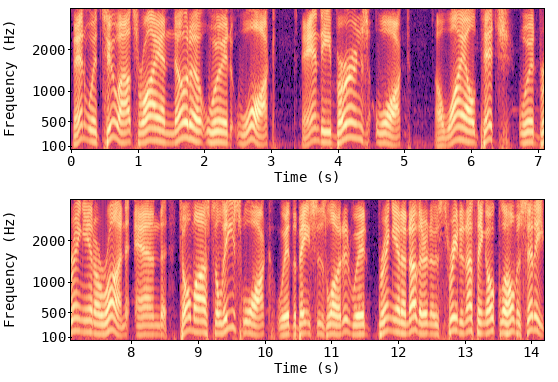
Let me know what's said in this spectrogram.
Then with two outs, Ryan Noda would walk. Andy Burns walked. A wild pitch would bring in a run, and Tomas Telis walk with the bases loaded would bring in another, and it was three to nothing Oklahoma City.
